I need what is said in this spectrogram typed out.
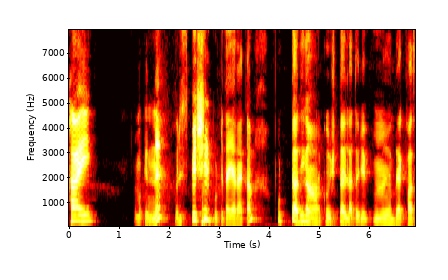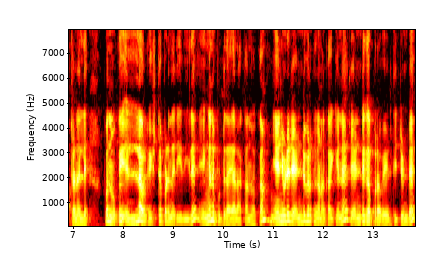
ഹായ്. നമുക്കിന്ന് ഒരു സ്പെഷ്യൽ പുട്ട് തയ്യാറാക്കാം. പുട്ട് അധികം ആർക്കും ഇഷ്ടമില്ലാത്തൊരു ബ്രേക്ക്ഫാസ്റ്റ് ആണല്ലേ? അപ്പോൾ നമുക്ക് എല്ലാവർക്കും ഇഷ്ടപ്പെടുന്ന രീതിയിൽ എങ്ങനെ പുട്ട് തയ്യാറാക്കാൻ നോക്കാം. ഞാനിവിടെ രണ്ട് പേർക്ക് കണക്കാക്കി തന്നെ രണ്ട് കപ്പ് റവ എടുത്തിട്ടുണ്ട്.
